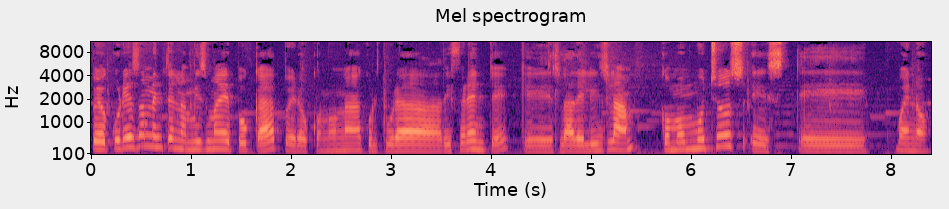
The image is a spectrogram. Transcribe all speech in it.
pero curiosamente en la misma época, pero con una cultura diferente, que es la del Islam, como muchos, este, bueno,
